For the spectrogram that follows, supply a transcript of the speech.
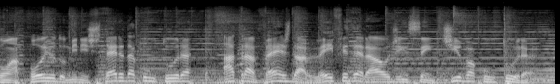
com apoio do Ministério da Cultura através da Lei Federal de Incentivo à Cultura.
